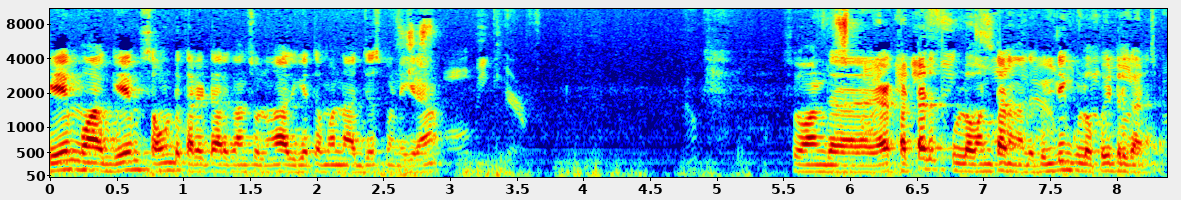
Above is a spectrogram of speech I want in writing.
கேம் கேம் சவுண்டு கரெக்டாக இருக்கான்னு சொல்லுங்கள் அதுக்கேற்ற மாதிரி நான் அட்ஜஸ்ட் பண்ணிக்கிறேன். ஸோ அந்த கட்டடத்துக்குள்ளே வந்துட்டானுங்க. அந்த பில்டிங்குள்ளே போயிட்டுருக்கானுங்க.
